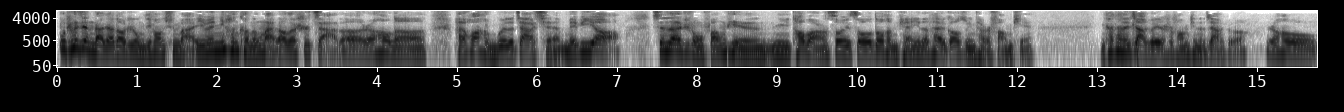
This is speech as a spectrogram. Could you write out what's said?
不推荐大家到这种地方去买，因为你很可能买到的是假的，然后呢还花很贵的价钱，没必要。现在这种仿品，你淘宝上搜一搜都很便宜的，他也告诉你它是仿品，你看它那价格也是仿品的价格，然后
